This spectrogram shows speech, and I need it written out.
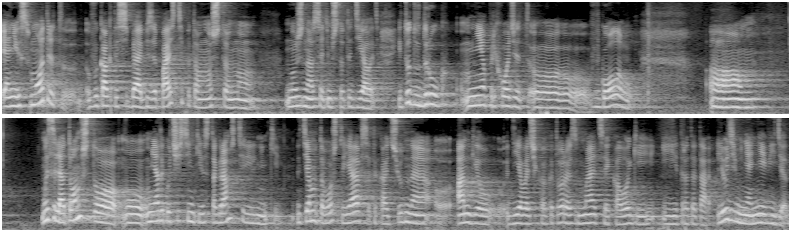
и они смотрят, вы как-то себя обезопасите, потому что, ну, нужно с этим что-то делать. И тут вдруг мне приходит э, в голову э, мысль о том, что у меня такой чистенький инстаграм, стерильненький, на тему того, что я вся такая чудная э, ангел, девочка, которая занимается экологией и тра-та-та. Люди меня не видят.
